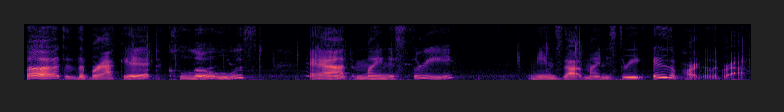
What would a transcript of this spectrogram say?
But the bracket closed at minus 3 means that minus 3 is a part of the graph.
